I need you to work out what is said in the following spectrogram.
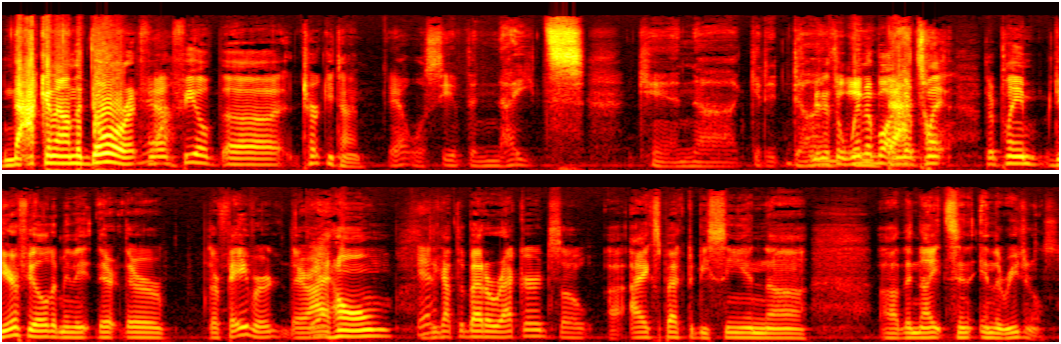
knocking on the door at yeah. Ford Field uh, turkey time. Yeah, we'll see if the Knights can get it done. I mean, it's a winnable. They're, play, they're playing Deerfield. I mean, they, they're they're they're favored. They're yeah. at home. Yeah. They got the better record, so I expect to be seeing uh, uh, the Knights in, in, the regionals.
